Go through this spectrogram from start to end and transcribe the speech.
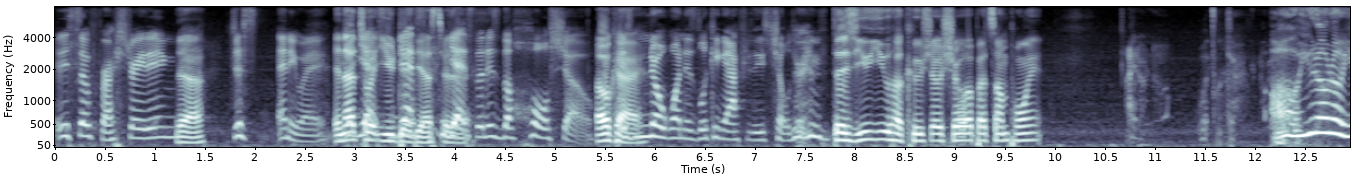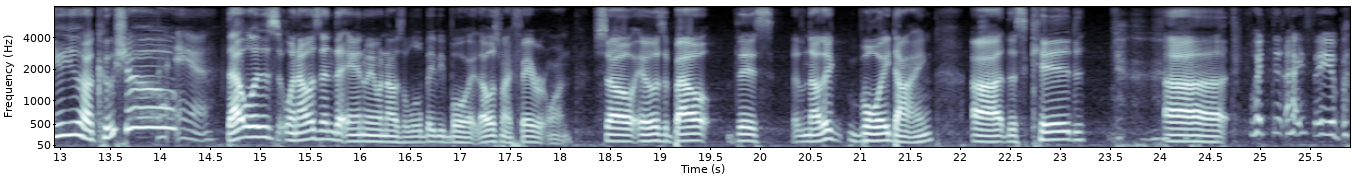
It is so frustrating. Yeah. Just anyway. And that's what you did yes, yesterday. Yes, that is the whole show. Okay. No one is looking after these children. Does Yu Yu Hakusho show up at some point? I don't know. What? Oh, you don't know Yu Yu Hakusho? Eh. That was when I was into anime when I was a little baby boy. That was my favorite one. So it was about this another boy dying. Uh, this kid. Uh, What did I say about?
